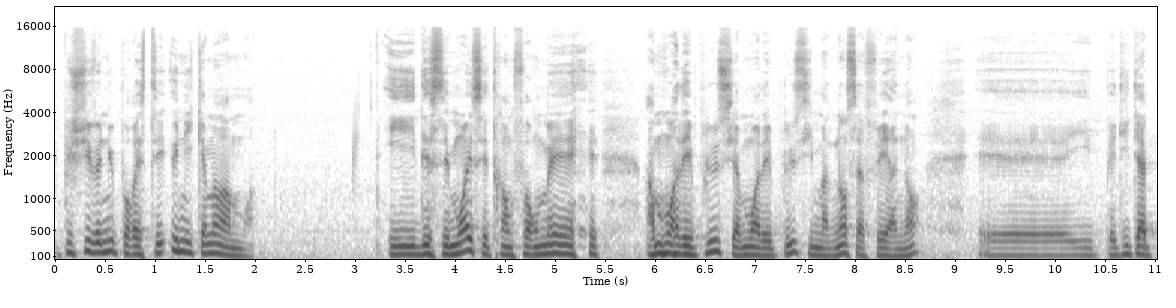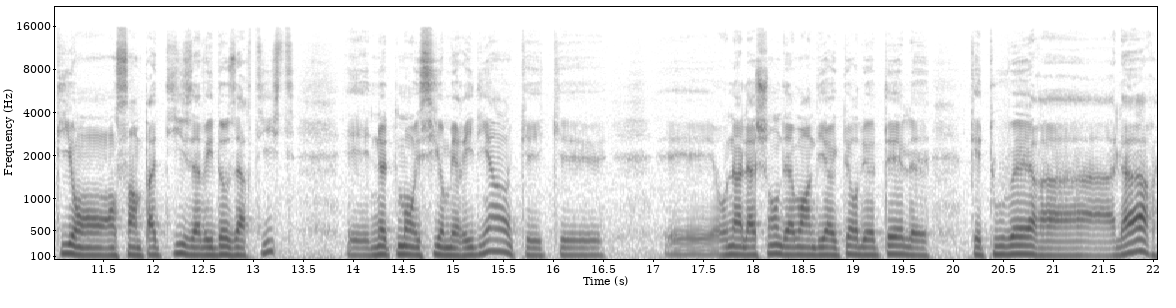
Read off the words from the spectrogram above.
Et puis je suis venu pour rester uniquement un mois. Et de ces mois, il s'est transformé un mois de plus et un mois de plus. Et maintenant, ça fait un an. Et petit à petit, on, sympathise avec d'autres artistes et notamment ici au Méridien, on a la chance d'avoir un directeur d'hôtel qui est ouvert à, l'art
